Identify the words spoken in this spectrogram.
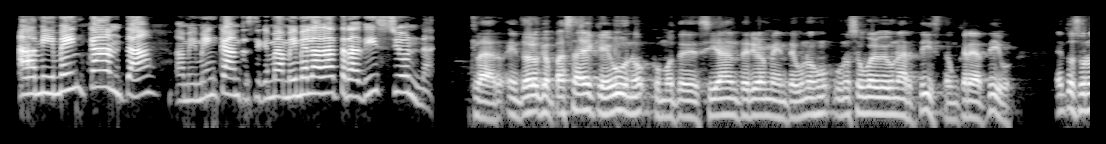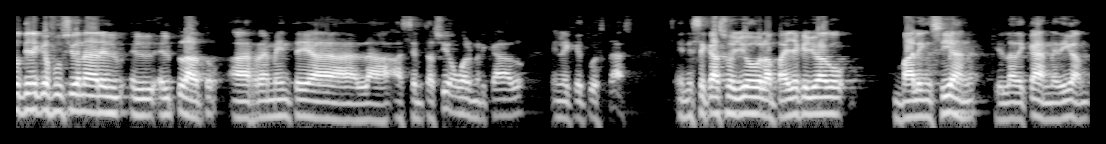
A mí me encanta, a mí me encanta, así que a mí me la da tradicional. Claro, entonces lo que pasa es que uno, como te decía anteriormente, uno, uno se vuelve un artista, un creativo. Entonces uno tiene que fusionar el, el, el plato a realmente a la aceptación o al mercado en el que tú estás. En ese caso yo, la paella que yo hago valenciana, que es la de carne, digamos,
